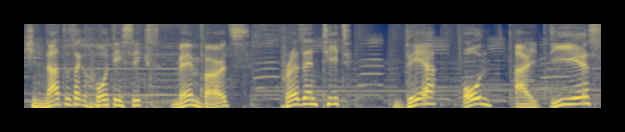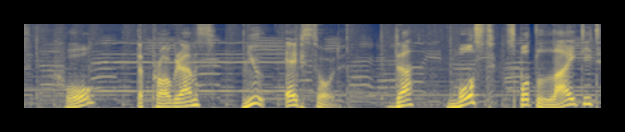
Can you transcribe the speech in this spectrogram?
Hinatazaka 46 members presented their own ideas for the program's new episode. The most spotlighted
